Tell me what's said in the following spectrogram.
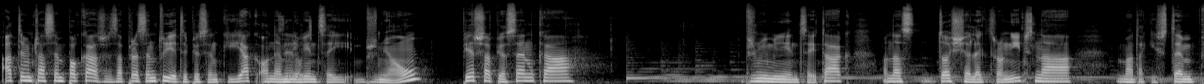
a tymczasem pokażę, zaprezentuję te piosenki, jak one mniej więcej brzmią. Pierwsza piosenka brzmi mniej więcej tak. Ona jest dość elektroniczna, ma taki wstęp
